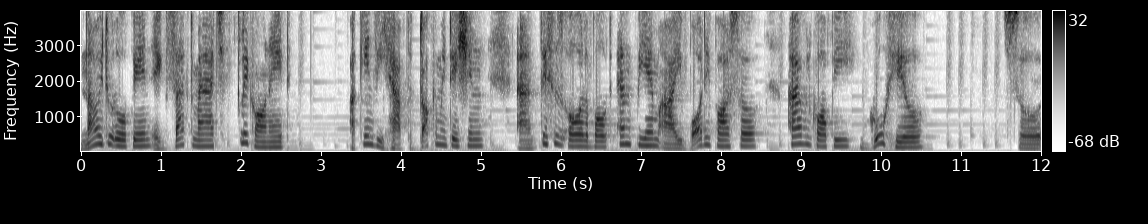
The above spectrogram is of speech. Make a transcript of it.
Now it will open exact match, click on it. Again we have the documentation and this is all about npm i body parser. I will copy, go here. So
